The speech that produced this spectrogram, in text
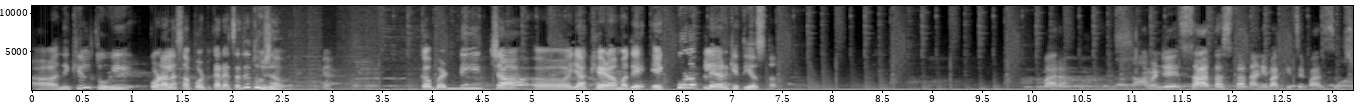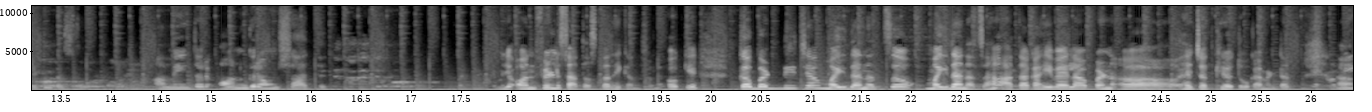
अं, निखिल तूही कोणाला सपोर्ट करायचा ते तुझ्यावर आहे ओके? कबड्डीच्या अं, या खेळामध्ये एकूण प्लेयर किती असतात? बारा. म्हणजे सात असतात आणि बाकीचे पाच सबस्टिट्यूट असतात. आम्ही तर ऑन ग्राउंड सात आहेत. म्हणजे ऑनफिल्ड सात असतात हे कन्फर्म ओके कबड्डीच्या मैदानाचं मैदानाचं हां. आता काही वेळेला आपण अं, ह्याच्यात खेळतो काय म्हणतात? आम्ही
